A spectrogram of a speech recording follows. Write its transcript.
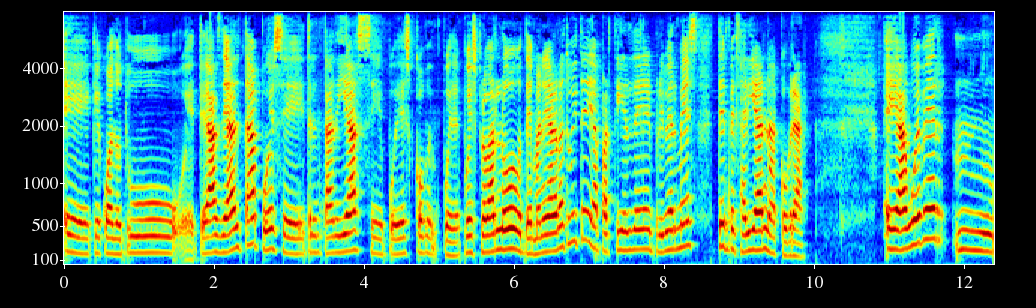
que cuando tú te das de alta, pues 30 días puedes, puedes probarlo de manera gratuita y a partir del primer mes te empezarían a cobrar. Eh, Aweber mm,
